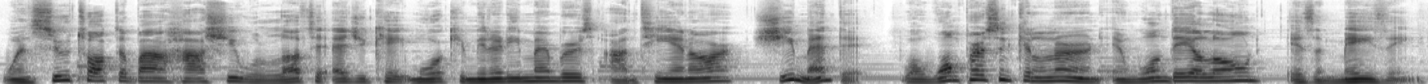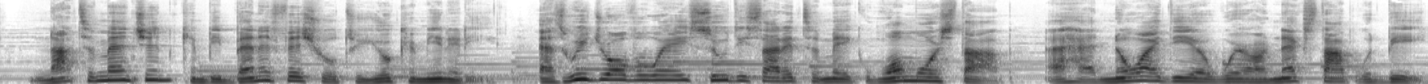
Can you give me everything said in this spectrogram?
When Sue talked about how she would love to educate more community members on TNR, she meant it. What one person can learn in one day alone is amazing. Not to mention, can be beneficial to your community. As we drove away, Sue decided to make one more stop. I had no idea where our next stop would be.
